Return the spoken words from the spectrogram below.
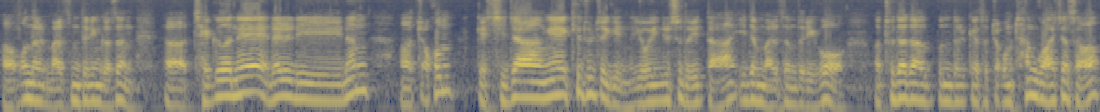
어, 오늘 말씀드린 것은 어, 최근의 랠리는 어, 조금 시장의 기술적인 요인일 수도 있다 이 점 말씀드리고 어, 투자자분들께서 조금 참고하셔서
